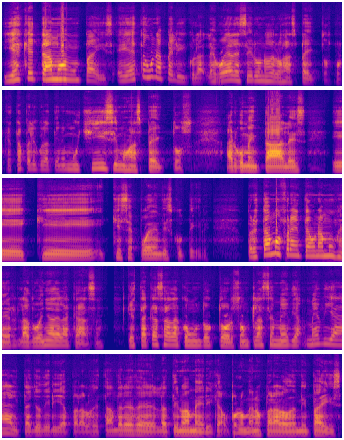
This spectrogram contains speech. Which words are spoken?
Y es que estamos en un país, y esta es una película, les voy a decir uno de los aspectos, porque esta película tiene muchísimos aspectos argumentales eh, que, que se pueden discutir. Pero estamos frente a una mujer, la dueña de la casa, que está casada con un doctor, son clase media, media alta, yo diría, para los estándares de Latinoamérica, o por lo menos para los de mi país.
